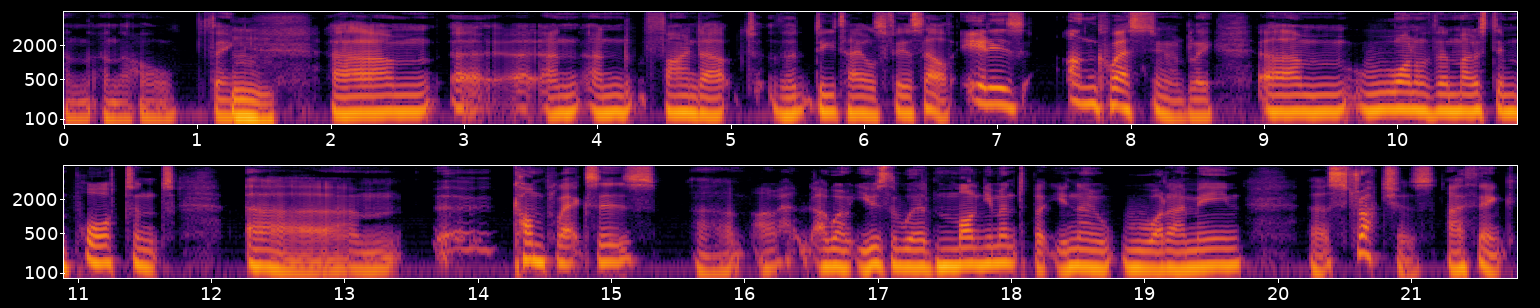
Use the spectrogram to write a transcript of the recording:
and and the whole thing, um, uh, and and find out the details for yourself. It is unquestionably um, one of the most important um, uh, complexes. Uh, I, I won't use the word monument, but you know what I mean. uh, structures, I think,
